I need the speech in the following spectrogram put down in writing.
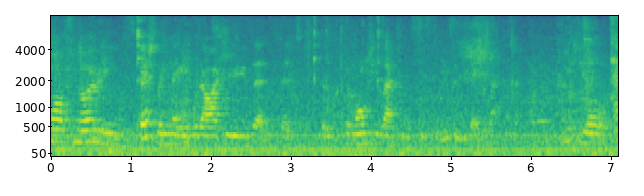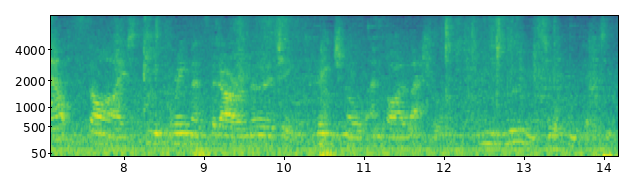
whilst nobody, especially me, would argue that, that the, the multilateral system isn't better, if you're outside the agreements that are emerging, regional and bilateral, you lose your competitive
